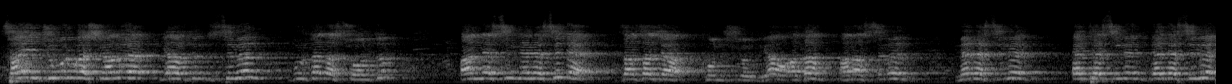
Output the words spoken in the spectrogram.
Sayın Cumhurbaşkanı yardımcısının burada da sordum. Annesi nenesi de Zazaca konuşuyordu. Ya adam anasının, nenesinin, etesinin, dedesinin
